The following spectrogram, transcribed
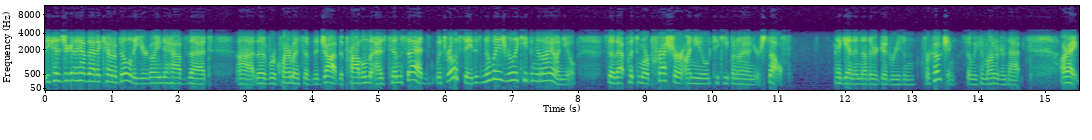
because you're going to have that accountability. You're going to have that uh, the requirements of the job. The problem, as Tim said, with real estate is nobody's really keeping an eye on you, so that puts more pressure on you to keep an eye on yourself. Again, another good reason for coaching, so we can monitor that. All right,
